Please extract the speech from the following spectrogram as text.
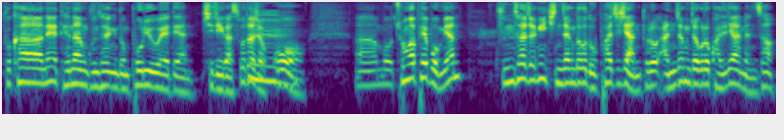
북한의 대남 군사행동 보류에 대한 질의가 쏟아졌고 아, 뭐 종합해 보면 군사적인 긴장도가 높아지지 않도록 안정적으로 관리하면서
